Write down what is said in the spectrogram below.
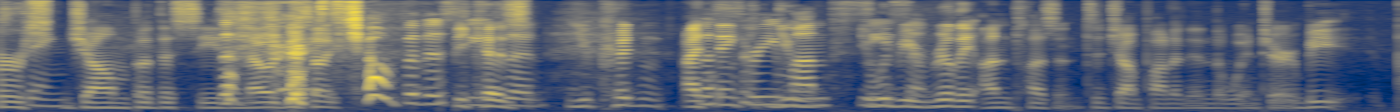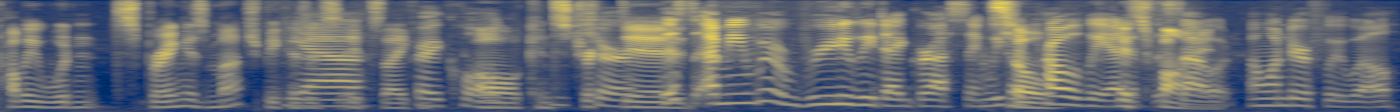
first interesting. jump of the season. that would first be like jump of the season. because season. you couldn't. I The think you, three-month it would be season. really unpleasant to jump on it in the winter. It'd be probably wouldn't spring as much because yeah, it's it's like very cold. all Sure. constricted. This, I mean, we're really digressing. We So, should probably edit this fine. out. I wonder if we will.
